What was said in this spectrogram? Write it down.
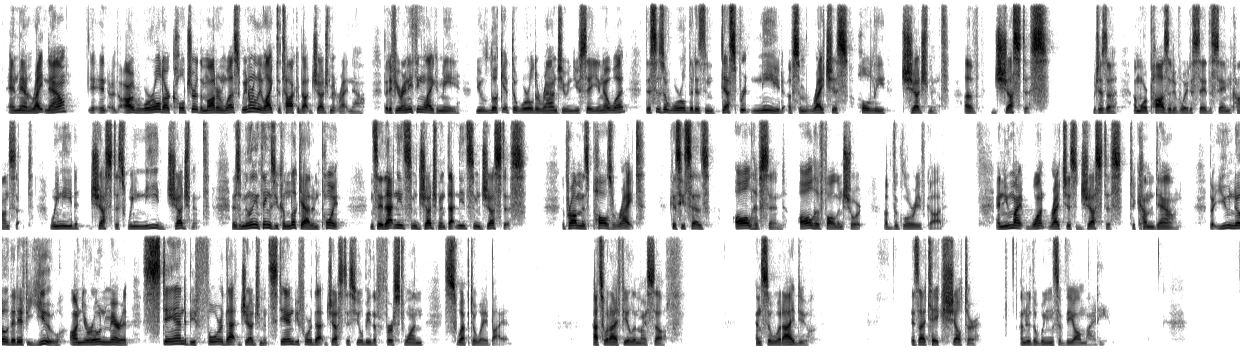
And man, right now, in our world, our culture, the modern West, we don't really like to talk about judgment right now. But if you're anything like me, you look at the world around you and you say, you know what? This is a world that is in desperate need of some righteous, holy judgment, of justice, which is a a more positive way to say the same concept. We need justice. We need judgment. There's a million things you can look at and point and say, that needs some judgment, that needs some justice. The problem is, Paul's right, because he says, All have sinned, all have fallen short of the glory of God. And you might want righteous justice to come down, but you know that if you, on your own merit, stand before that judgment, stand before that justice, you'll be the first one swept away by it. That's what I feel in myself. And so, what I do is I take shelter under the wings of the Almighty.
